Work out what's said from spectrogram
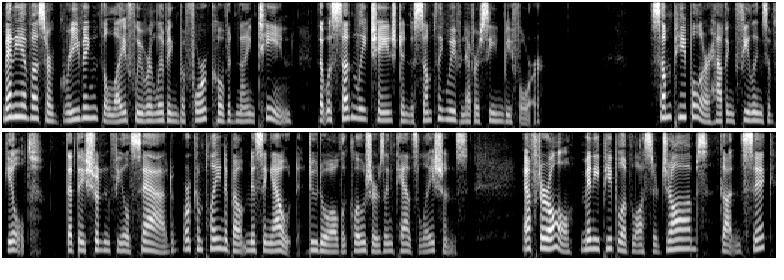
Many of us are grieving the life we were living before COVID 19 that was suddenly changed into something we've never seen before. Some people are having feelings of guilt that they shouldn't feel sad or complain about missing out due to all the closures and cancellations. After all, many people have lost their jobs, gotten sick,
